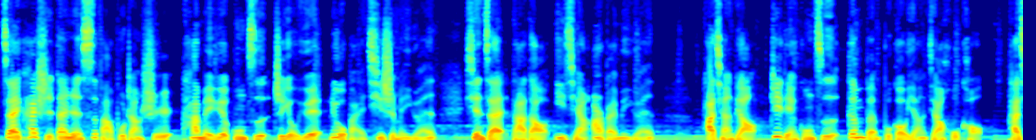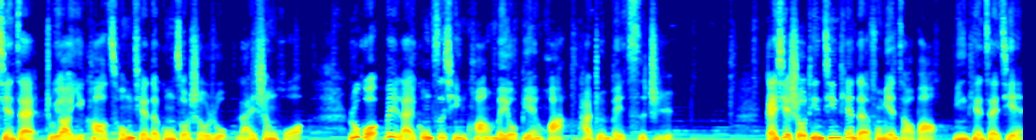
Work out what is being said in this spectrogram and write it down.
在开始担任司法部长时，他每月工资只有约六百七十美元，现在达到一千二百美元。他强调，这点工资根本不够养家糊口。他现在主要依靠从前的工作收入来生活。如果未来工资情况没有变化，他准备辞职。感谢收听今天的封面早报，明天再见。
